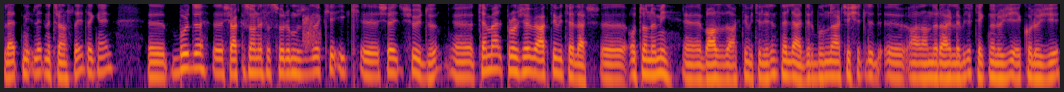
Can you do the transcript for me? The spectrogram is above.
Let me let me translate again. Ee, burada e, şarkı sonrası sorumuzdaki ilk e, şey şuydu. E, temel proje ve aktiviteler, otonomi bazlı aktivitelerin nelerdir? Bunlar çeşitli alanlara ayrılabilir. Teknoloji, ekoloji,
